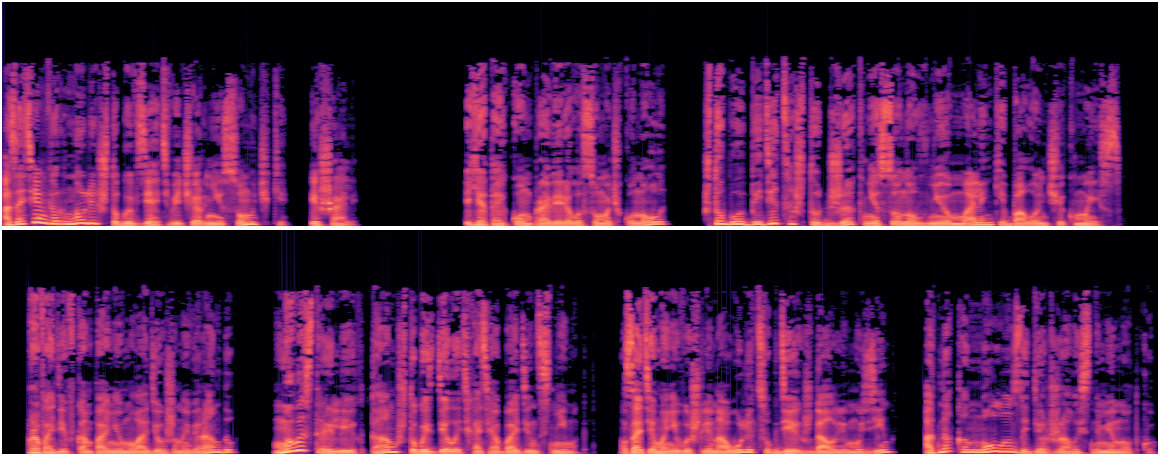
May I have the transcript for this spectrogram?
а затем вернулись, чтобы взять вечерние сумочки и шали. Я тайком проверила сумочку Нолы, чтобы убедиться, что Джек не сунул в нее маленький баллончик Мейс. Проводив компанию молодежи на веранду, мы выстроили их там, чтобы сделать хотя бы один снимок. Затем они вышли на улицу, где их ждал лимузин, однако Нола задержалась на минутку.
